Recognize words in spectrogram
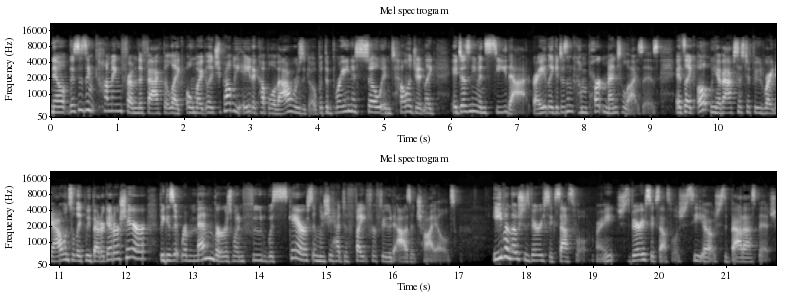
Now, this isn't coming from the fact that, like, oh my, like she probably ate a couple of hours ago, but the brain is so intelligent, like, it doesn't even see that, right? Like, it doesn't compartmentalizes. It's like, oh, we have access to food right now. And so, like, we better get our share because it remembers when food was scarce and when she had to fight for food as a child. Even though she's very successful, right? She's very successful. She's CEO, she's a badass bitch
